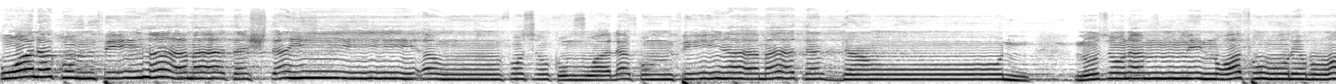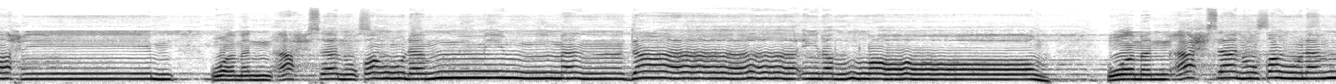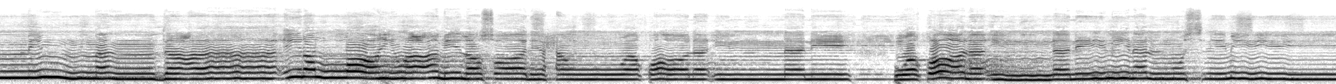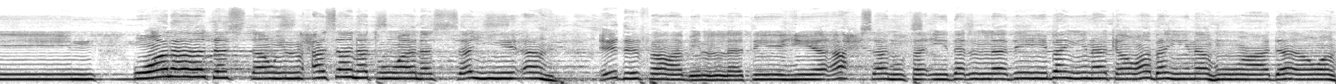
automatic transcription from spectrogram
ولكم فيها ما تشتهي أنفسكم ولكم فيها ما تدعون نزلا من غفور رحيم ومن أحسن قولا ممن دعا إلى الله ومن أحسن قولا ممن دعا إلى الله وعمل صالحا وقال إنني وقال إنني من المسلمين. ولا تستوي الحسنة ولا السيئة. ادفع بالتي هي أحسن فإذا الذي بينك وبينه عداوة.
